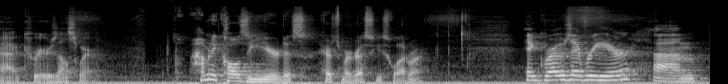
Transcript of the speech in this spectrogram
uh, careers elsewhere. How many calls a year does Harrisonburg Rescue Squad run? It grows every year, um,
